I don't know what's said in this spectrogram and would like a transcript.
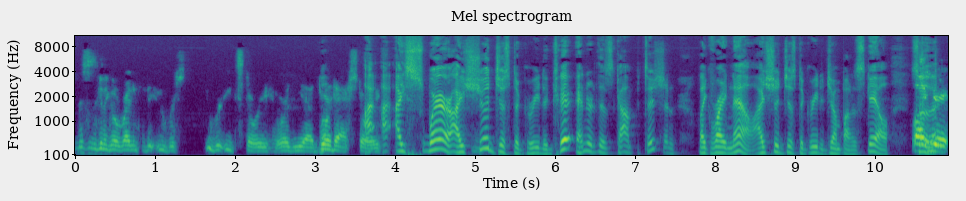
this is going to go right into the Uber Uber Eats story or the uh, DoorDash story. I, I, swear I should just agree to get, enter this competition like right now. I should just agree to jump on a scale so well, that, you're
